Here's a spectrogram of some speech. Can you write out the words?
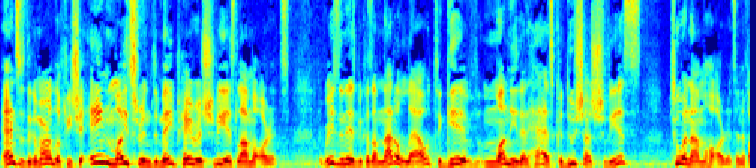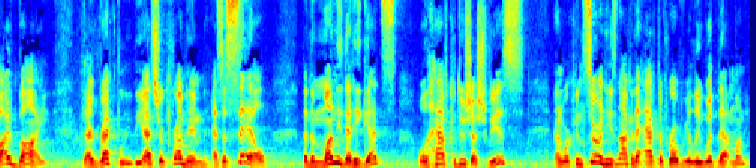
Answers the Gemara, Lafisha Ein Maisrin Demei Perish Shvias Lama Oretz. The reason is because I'm not allowed to give money that has Kedusha Shvias to an Am Haaretz. And if I buy directly the esrog from him as a sale, then the money that he gets will have Kedusha Shvias, and we're concerned he's not going to act appropriately with that money.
